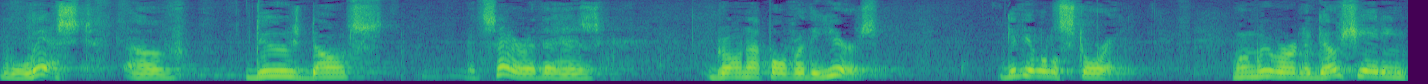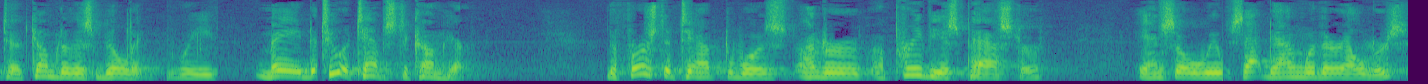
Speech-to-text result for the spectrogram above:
list of do's, don'ts, etc., that has grown up over the years. I'll give you a little story. When we were negotiating to come to this building, we made two attempts to come here. The first attempt was under a previous pastor, and so we sat down with their elders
